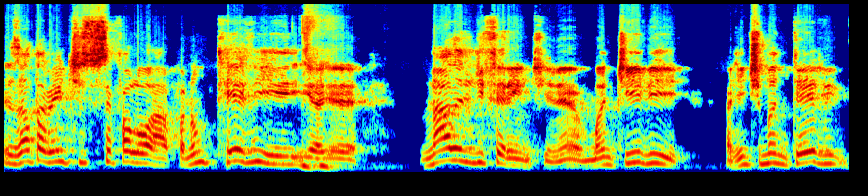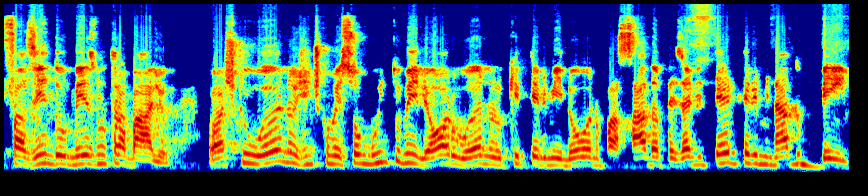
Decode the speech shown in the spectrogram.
Exatamente isso que você falou, Rafa. Não teve é, nada de diferente, né? Mantive a gente manteve fazendo o mesmo trabalho. Eu acho que o ano a gente começou muito melhor o ano do que terminou ano passado, apesar de ter terminado bem.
